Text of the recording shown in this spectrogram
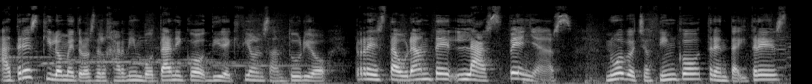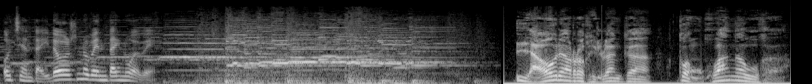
A 3 kilómetros del Jardín Botánico, dirección Santurio, restaurante Las Peñas. 985 33 82 99. La hora rojiblanca con Juan Aguja.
